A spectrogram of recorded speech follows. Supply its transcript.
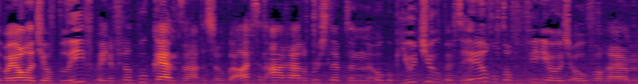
The Biology of Belief. Ik weet niet of je dat boek kent. Nou, dat is ook wel echt een aanrader. Bruce Lipton, ook op YouTube, heeft heel veel toffe video's over, um,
